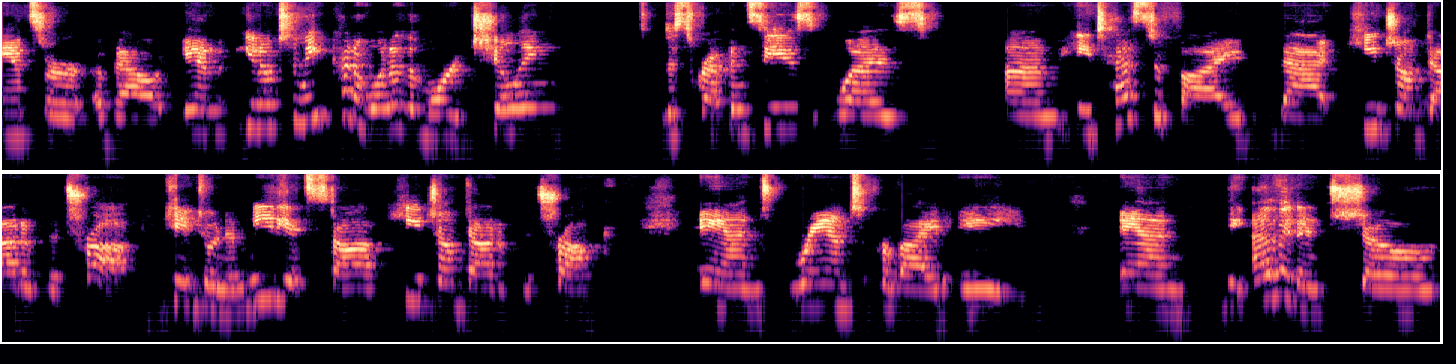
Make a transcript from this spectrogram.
answer about. And, you know, to me, kind of one of the more chilling discrepancies was um, he testified that he jumped out of the truck, came to an immediate stop. He jumped out of the truck and ran to provide aid. And the evidence showed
